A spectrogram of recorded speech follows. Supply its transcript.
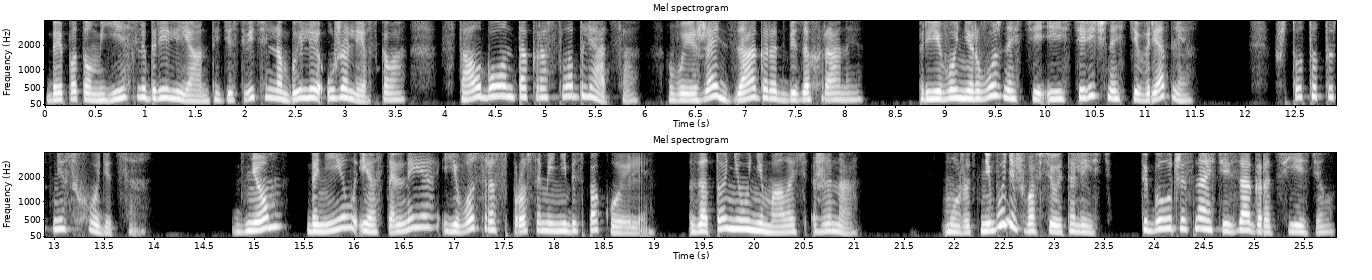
Да и потом, если бриллианты действительно были у Жалевского, стал бы он так расслабляться, выезжать за город без охраны. При его нервозности и истеричности вряд ли. Что-то тут не сходится. Днем Даниил и остальные его с расспросами не беспокоили. Зато не унималась жена. «Может, не будешь во все это лезть? Ты бы лучше с Настей за город съездил.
